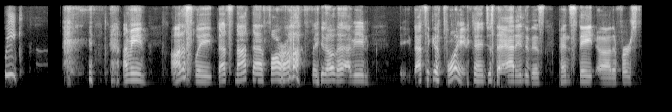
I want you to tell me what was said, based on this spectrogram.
week. I mean, honestly, that's not that far off. You know that. I mean, that's a good point. And just to add into this, Penn State, uh, their first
